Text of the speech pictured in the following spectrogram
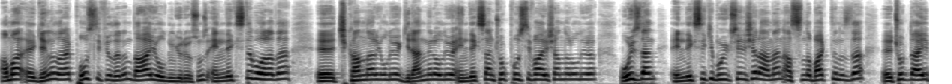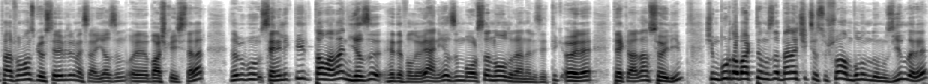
Ama e, genel olarak pozitif yılların daha iyi olduğunu görüyorsunuz. Endekste bu arada e, çıkanlar oluyor, girenler oluyor. Endeksten çok pozitif ayrışanlar oluyor. O yüzden endeksteki bu yükselişe rağmen aslında baktığınızda çok daha iyi performans gösterebilir mesela yazın başka hisseler. Tabii bu senelik değil tamamen yazı hedef alıyor. Yani yazın borsa ne olur analiz ettik. Öyle tekrardan söyleyeyim. Şimdi burada baktığımızda ben açıkçası şu an bulunduğumuz yılları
